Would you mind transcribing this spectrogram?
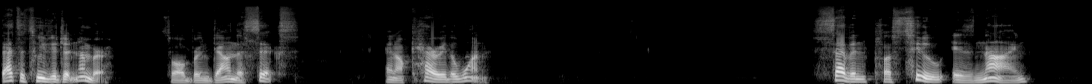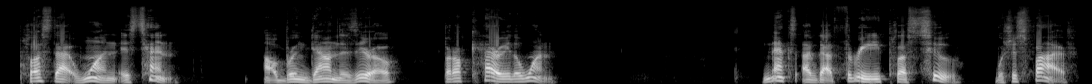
That's a two-digit number, so I'll bring down the 6, and I'll carry the 1. 7 plus 2 is 9, plus that 1 is 10. I'll bring down the 0, but I'll carry the 1. Next, I've got 3 plus 2, which is 5,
